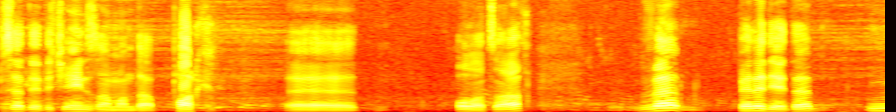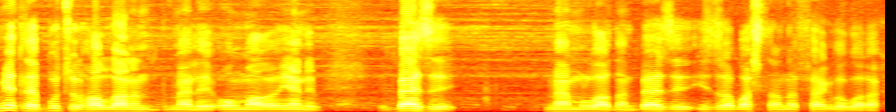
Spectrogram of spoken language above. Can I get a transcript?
bizə dedi ki, eyni zamanda park olacaq və belə deyək də ümumiyyətlə bu cür halların deməli olmağı, yəni bəzi məmurlardan, bəzi icra başlarından fərqli olaraq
